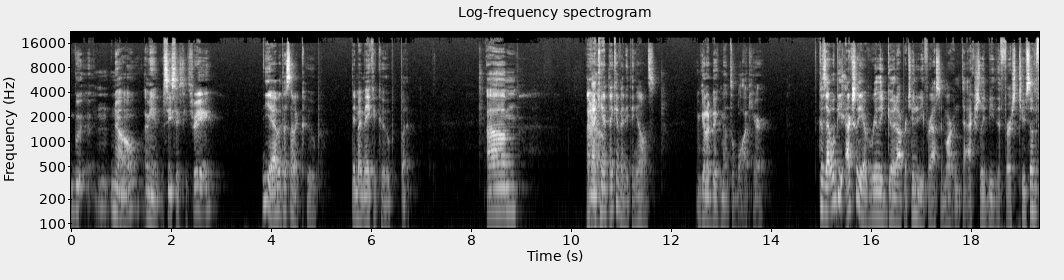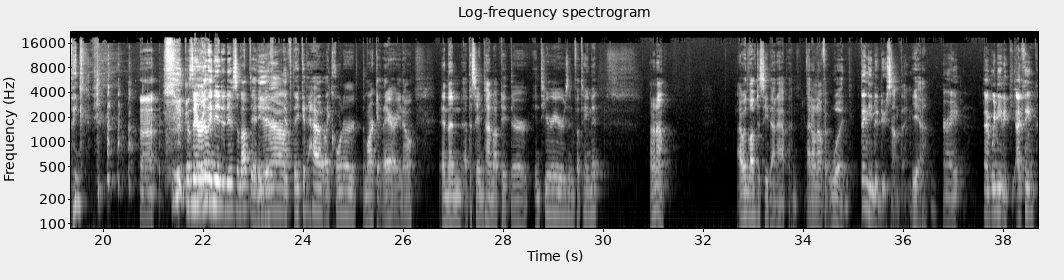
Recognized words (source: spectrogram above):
w- No, I mean C63. Yeah, but that's not a coupe. They might make a coupe, but Um. like don't I can't think of anything else. I've got a big mental block here. Because that would be actually a really good opportunity for Aston Martin to actually be the first to something. Because they really need to do some updating. If- Yeah. If, they could have like corner the market there, you know, and then at the same time update their interiors and infotainment. I don't know. I would love to see that happen. I don't know if it would. They need to do something. Yeah. All right, and we need to. I think.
